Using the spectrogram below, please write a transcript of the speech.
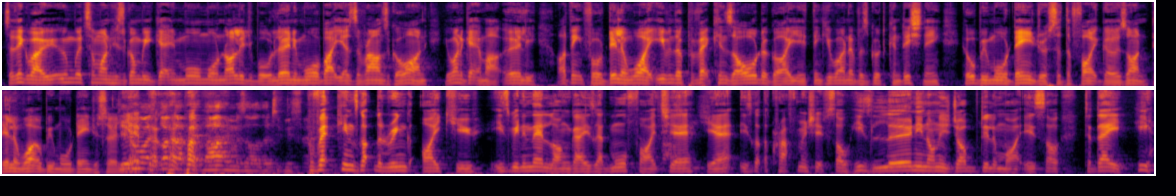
So think about it, even with someone who's going to be getting more and more knowledgeable, learning more about you as the rounds go on, you want to get him out early. I think for Dillian Whyte, even though Povetkin's an older guy, you think he won't have as good conditioning, he'll be more dangerous as the fight goes on. Dillian Whyte will be more dangerous early. You know Yeah, what? He's but- got that but- bit about him as well, though, to be fair. Povetkin's got the ring IQ. He's been in there longer. He's had more fights. Yeah, yeah. He's got the craftsmanship. So he's learning on his job. Dillian Whyte is. So today he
